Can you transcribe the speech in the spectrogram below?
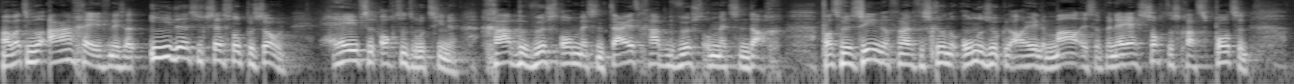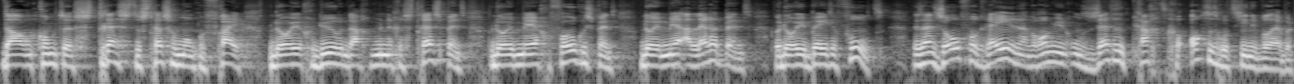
Maar wat ik wil aangeven is dat ieder succesvol persoon heeft een ochtendroutine. Ga bewust om met zijn tijd, ga bewust om met zijn dag. Wat we zien vanuit verschillende onderzoeken al helemaal is dat wanneer jij ochtends gaat sporten, dan komt de stress, de stresshormoon komt vrij. Waardoor je gedurende de dag minder gestrest bent. Waardoor je meer gefocust bent. Waardoor je meer alert bent. Waardoor je je beter voelt. Er zijn zoveel redenen waarom je een ontzettend krachtige ochtendroutine wil hebben.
